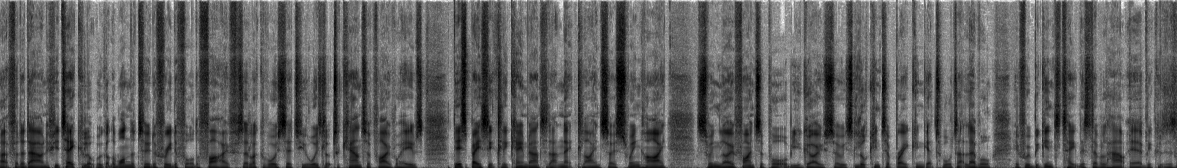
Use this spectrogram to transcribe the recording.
uh, for the Dow. And if you take a look, we've got the 1, the 2, the 3, the 4, the 5. So like I've always said to you, always look to counter five waves. This basically came down to that neckline. So swing high, swing low, find support, up you go. So it's looking to break and get towards that level if we begin to take this level out here because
